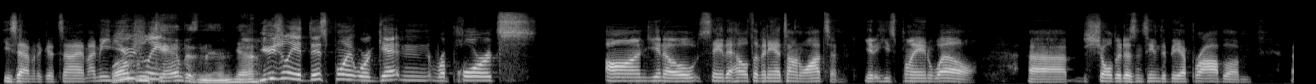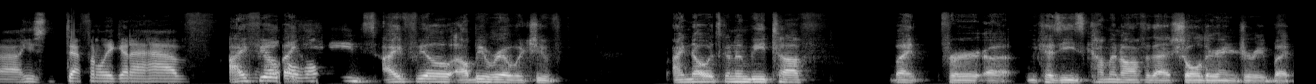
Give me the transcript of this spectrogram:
he's having a good time. I mean, Welcome usually campus man, yeah. Usually at this point, we're getting reports on you know, say the health of an Anton Watson. You know, he's playing well. Uh, shoulder doesn't seem to be a problem. Uh, he's definitely going to have. I feel know, like he needs. I feel. I'll be real with you. I know it's going to be tough, but for uh, because he's coming off of that shoulder injury, but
